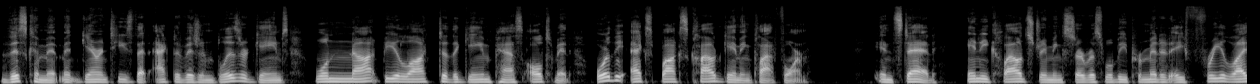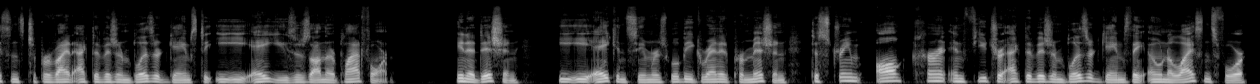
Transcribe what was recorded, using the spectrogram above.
This commitment guarantees that Activision Blizzard games will not be locked to the Game Pass Ultimate or the Xbox cloud gaming platform. Instead, any cloud streaming service will be permitted a free license to provide Activision Blizzard games to EEA users on their platform. In addition, EEA consumers will be granted permission to stream all current and future Activision Blizzard games they own a license for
